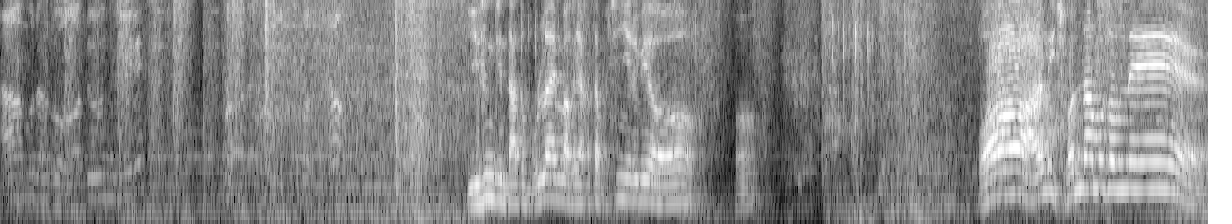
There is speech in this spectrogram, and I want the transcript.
아무라도 어두운 미래 수 있었죠. 이승진 나도 몰라 임마. 그냥 갖다 붙인 이름이여 어? 와 알리 존나 무섭네.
